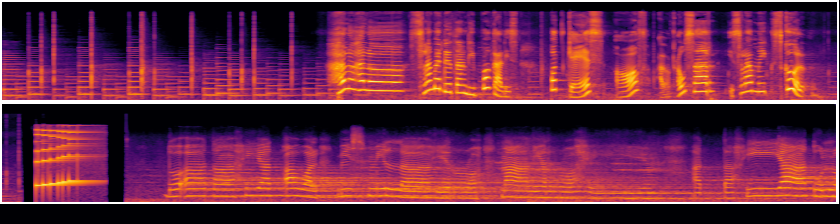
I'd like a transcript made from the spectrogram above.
Halo halo, selamat datang di Pokalis Podcast of Al Kausar Islamic School. Doa tahiyat awal. Bismillahirrahmanirrahim. At-tahiyatul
